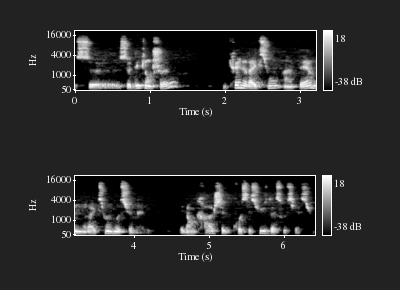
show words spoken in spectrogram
ce, ce, déclencheur qui crée une réaction interne, une réaction émotionnelle. Et l'ancrage, c'est le processus d'association.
